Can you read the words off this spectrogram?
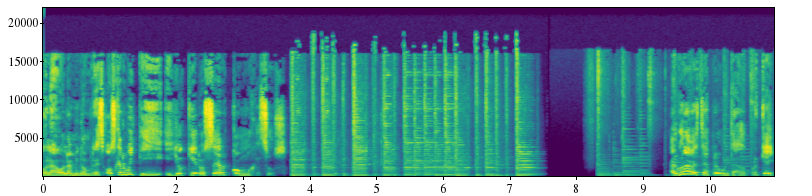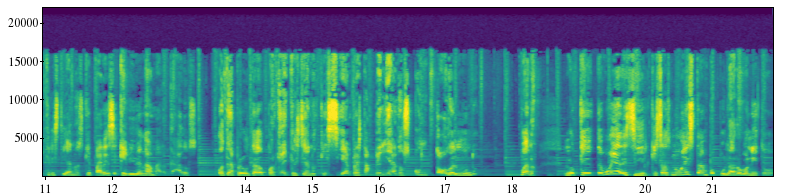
Hola, hola, mi nombre es Oscar Witty y yo quiero ser como Jesús. ¿Alguna vez te has preguntado por qué hay cristianos que parece que viven amargados? ¿O te has preguntado por qué hay cristianos que siempre están peleados con todo el mundo? Bueno, lo que te voy a decir quizás no es tan popular o bonito,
